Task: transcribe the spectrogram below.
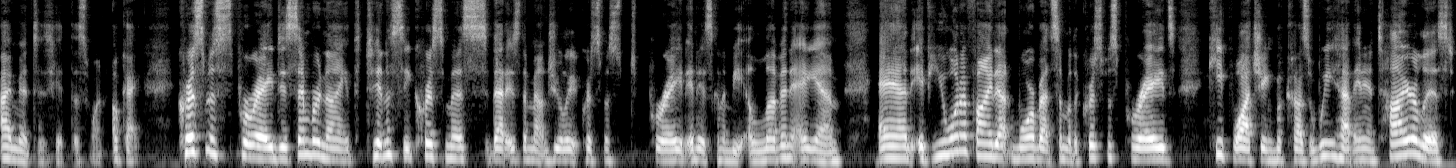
I meant to hit this one. Okay. Christmas parade, December 9th, Tennessee Christmas. That is the Mount Juliet Christmas parade, and it's going to be 11 a.m. And if you want to find out more about some of the Christmas parades, keep watching because we have an entire list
